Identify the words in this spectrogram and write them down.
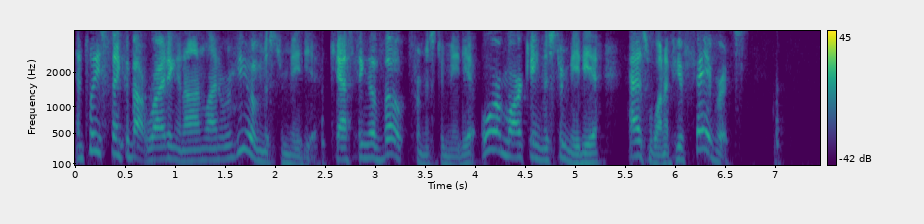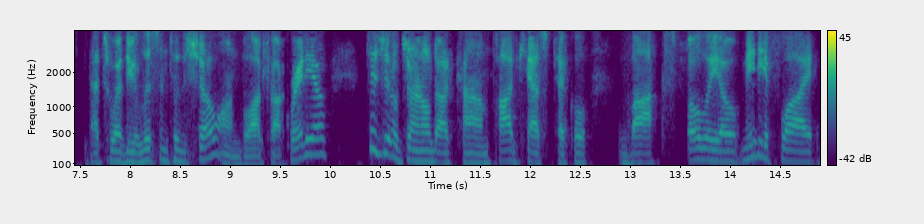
And please think about writing an online review of Mr. Media, casting a vote for Mr. Media, or marking Mr. Media as one of your favorites. That's whether you listen to the show on Blog Talk Radio, digitaljournal.com, Podcast Pickle, Vox, Folio, Mediafly,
